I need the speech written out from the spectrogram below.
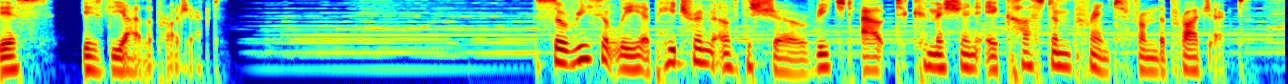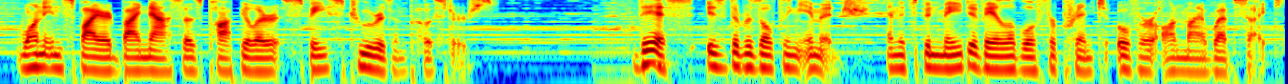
This is the Isla Project. So recently, a patron of the show reached out to commission a custom print from the project one inspired by NASA's popular space tourism posters. This is the resulting image, and it's been made available for print over on my website.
